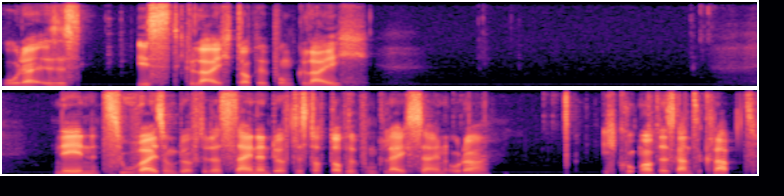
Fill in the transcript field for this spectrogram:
Oder ist es ist gleich, Doppelpunkt gleich. Ne, eine Zuweisung dürfte das sein, dann dürfte es doch Doppelpunkt gleich sein, oder? Ich guck mal, ob das Ganze klappt.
